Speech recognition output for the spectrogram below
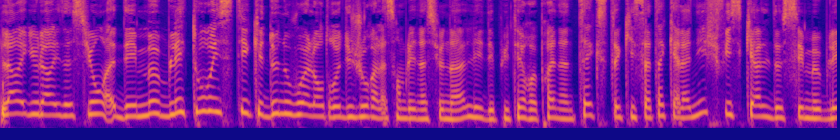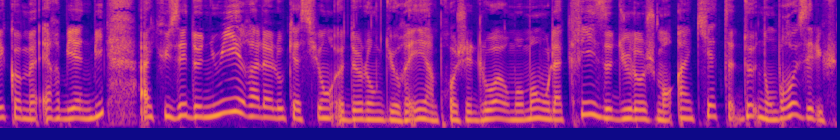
La régularisation des meublés touristiques est de nouveau à l'ordre du jour à l'Assemblée nationale. Les députés reprennent un texte qui s'attaque à la niche fiscale de ces meublés comme Airbnb, accusés de nuire à la location de longue durée. Un projet de loi au moment où la crise du logement inquiète de nombreux élus.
